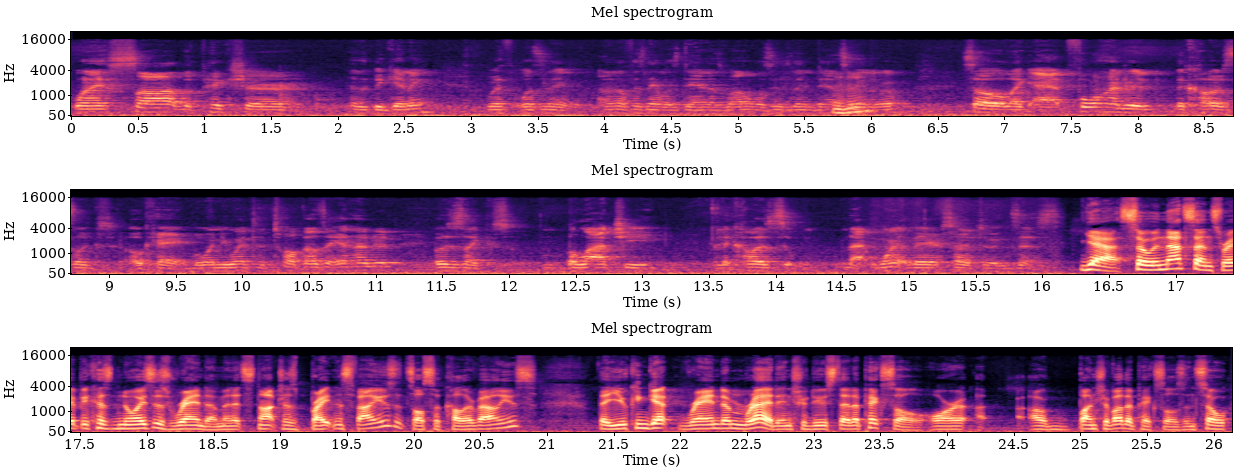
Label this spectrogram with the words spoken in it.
when I saw the picture at the beginning with what's his name? I don't know if his name was Dan as well. Was his name Dan sitting in the room? So like at 400, the colors looked okay, but when you went to 12,800, it was just like blotchy, and the colors that weren't there started to exist. Yeah, so in that sense, right, because noise is random and it's not just brightness values, it's also color values, that you can get random red introduced at a pixel or a, a bunch of other pixels. And so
